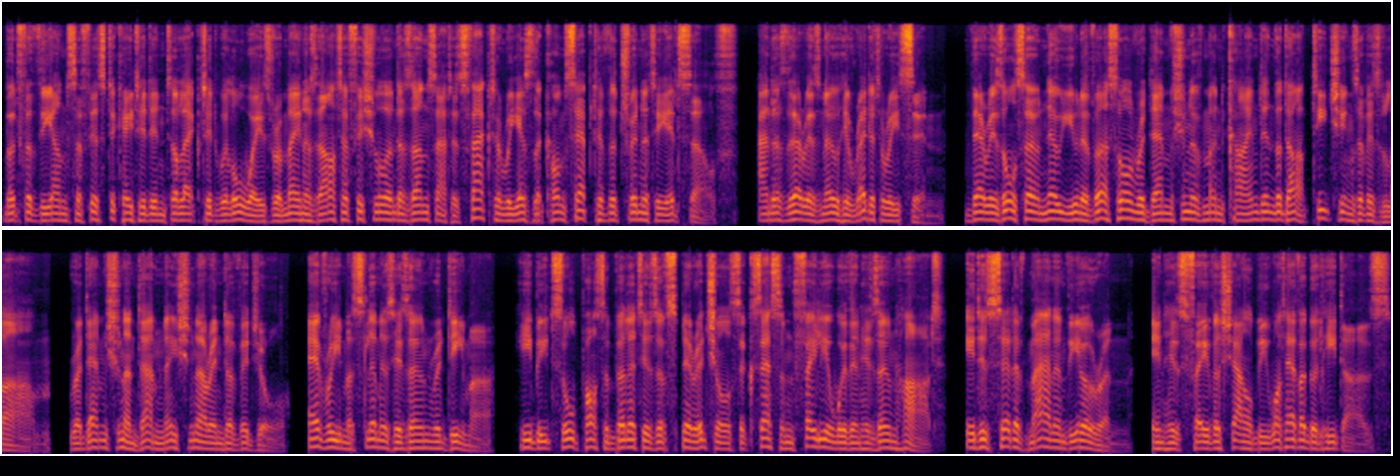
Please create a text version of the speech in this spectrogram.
but for the unsophisticated intellect it will always remain as artificial and as unsatisfactory as the concept of the Trinity itself. And as there is no hereditary sin, there is also no universal redemption of mankind in the dark teachings of Islam. Redemption and damnation are individual. Every Muslim is his own redeemer. He beats all possibilities of spiritual success and failure within his own heart. It is said of man and the Quran, in his favor shall be whatever good he does,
